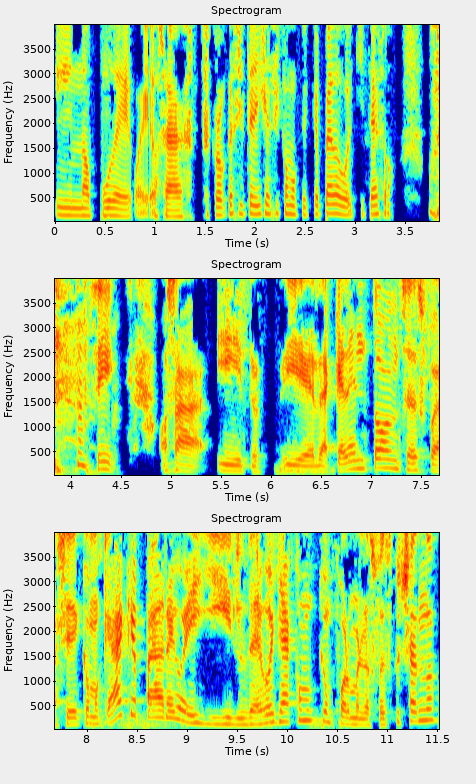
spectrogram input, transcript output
y no pude, güey. O sea, creo que sí te dije así como que qué pedo, güey, quita eso. sí, o sea, y, y de aquel entonces fue así como que, ah, qué padre, güey. Y luego ya como conforme los fue escuchando,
